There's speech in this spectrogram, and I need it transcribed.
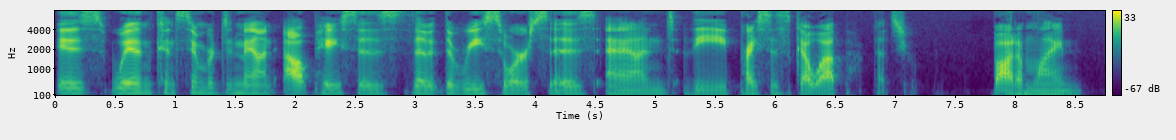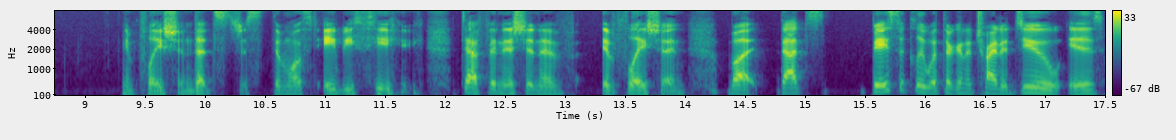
is when consumer demand outpaces the, the resources and the prices go up. That's your bottom line inflation. That's just the most ABC definition of inflation. But that's basically what they're going to try to do is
